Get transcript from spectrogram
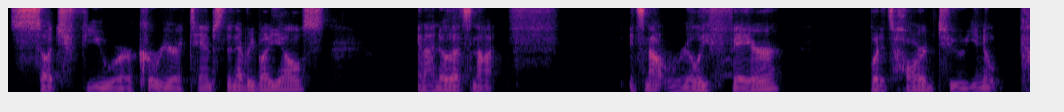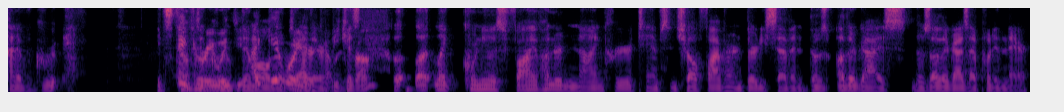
such fewer career attempts than everybody else. And I know that's not it's not really fair, but it's hard to, you know, kind of group it's tough to agree group with them all get where you're together because from. L- l- like Cornelius 509 career attempts and Chelf 537. Those other guys, those other guys I put in there.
